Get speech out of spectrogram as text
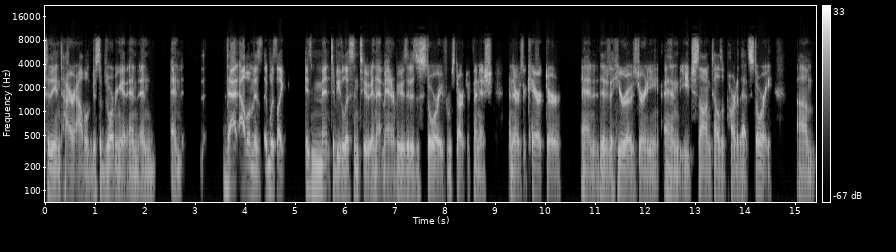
to the entire album, just absorbing it, and and and that album is it was like is meant to be listened to in that manner because it is a story from start to finish, and there's a character and there's a hero's journey, and each song tells a part of that story. Um,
